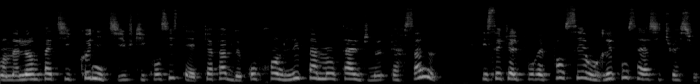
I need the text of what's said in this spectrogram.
on a l'empathie cognitive qui consiste à être capable de comprendre l'état mental d'une autre personne et ce qu'elle pourrait penser en réponse à la situation.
